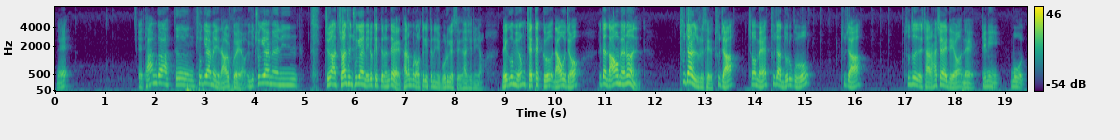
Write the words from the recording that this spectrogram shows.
네. 예, 다음과 같은 초기 화면이 나올 거예요. 여기 초기 화면인 저, 저한테는 초기 화면이 이렇게 뜨는데 다른 분은 어떻게 뜨는지 모르겠어요. 사실은요. 내금융 재테크 나오죠. 일단 나오면은 투자를 누르세요. 투자. 처음에 투자 누르고 투자 순서 잘 하셔야 돼요. 네. 괜히 뭐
